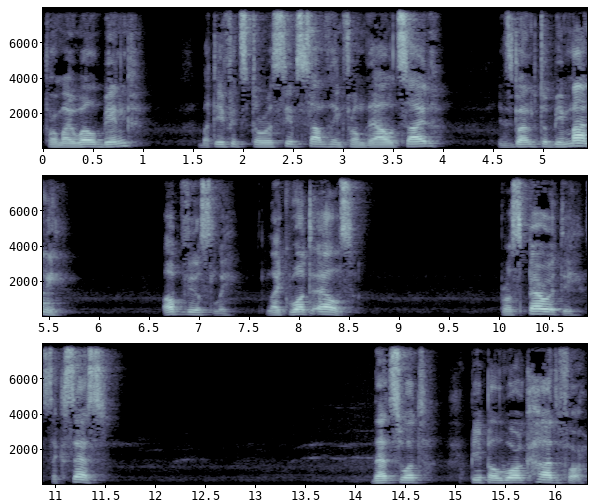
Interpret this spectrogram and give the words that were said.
for my well-being, but if it's to receive something from the outside, it's going to be money. Obviously. Like what else? Prosperity, success. That's what people work hard for.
